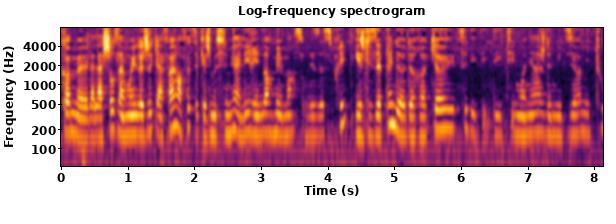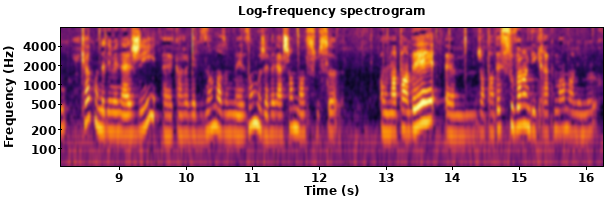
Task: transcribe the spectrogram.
comme euh, la, chose la moins logique à faire, en fait, c'est que je me suis mis à lire énormément sur les esprits. Et je lisais plein de, recueils, tu des, témoignages de médiums et tout. Quand on a déménagé, euh, quand j'avais 10 ans dans une maison, moi, j'avais la chambre dans le sous-sol. On entendait, j'entendais souvent des grattements dans les murs.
